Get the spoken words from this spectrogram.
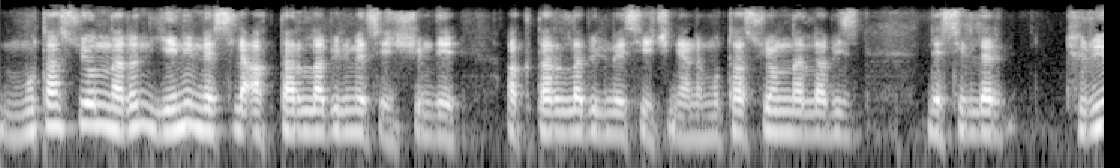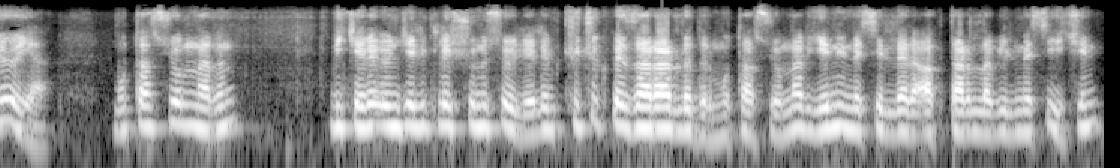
mutasyonların yeni nesle aktarılabilmesi, şimdi aktarılabilmesi için yani mutasyonlarla biz nesiller türüyor ya, mutasyonların bir kere öncelikle şunu söyleyelim, küçük ve zararlıdır mutasyonlar. Yeni nesillere aktarılabilmesi için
